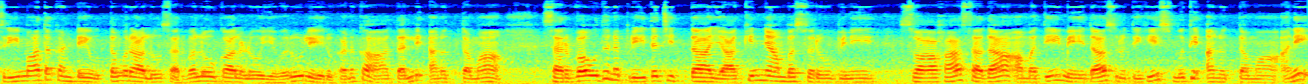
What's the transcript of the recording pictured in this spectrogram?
శ్రీమాత కంటే ఉత్తమురాలు సర్వలోకాలలో ఎవరూ లేరు. కనుక ఆ తల్లి అనుత్తమ. సర్వౌధన ప్రీత చిత్త యాకిన్యాంబ స్వరూపిణి. స్వాహ సదా అమతి మేధా శృతి స్మృతి అనుత్తమ అని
